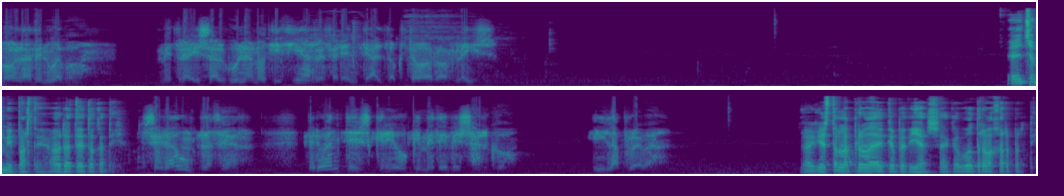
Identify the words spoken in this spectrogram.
Hola de nuevo. ¿Me traéis alguna noticia referente al doctor Orleis? He hecho mi parte, ahora te toca a ti. Será un placer. Pero antes creo que me debes algo. ¿Y la prueba? Aquí está la prueba de que pedías. Se acabó de trabajar por ti.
